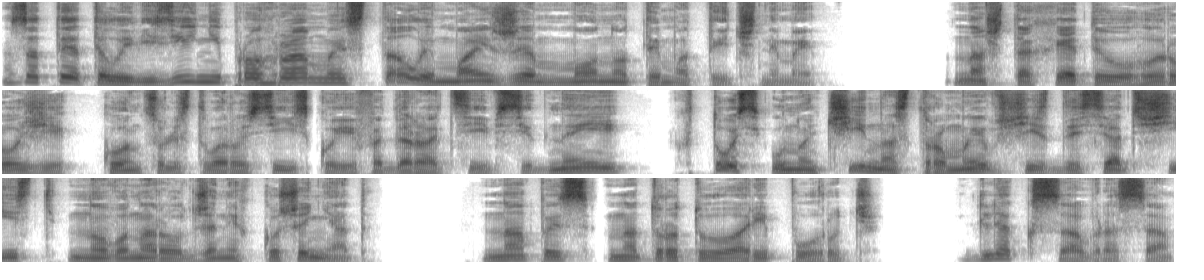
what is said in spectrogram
Зате телевізійні програми стали майже монотематичними. На штахети огорожі консульства Російської Федерації в Сіднеї хтось уночі настромив 66 новонароджених кошенят, напис на тротуарі поруч для Ксавраса.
